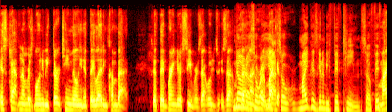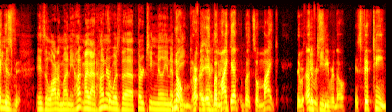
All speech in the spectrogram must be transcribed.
His cap number is going to be 13 million if they let him come back. So if they bring the receiver, is that what is that? No, that no. So right, yeah. so Mike is going to be 15. So 15 Mike is, is is a lot of money. Hunt, my bad. Hunter was the 13 million. no, eh, but Mike, but so Mike, the other 15. receiver though, is 15,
